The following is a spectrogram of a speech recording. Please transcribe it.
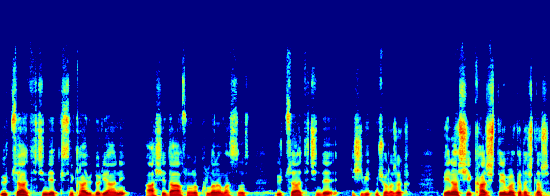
3 saat içinde etkisini kaybediyor. Yani aşıyı daha sonra kullanamazsınız. 3 saat içinde işi bitmiş olacak. Ben aşıyı karıştırayım arkadaşlar.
